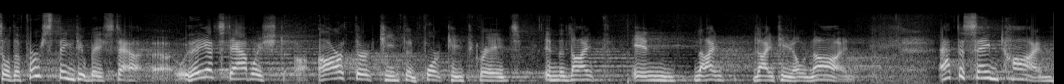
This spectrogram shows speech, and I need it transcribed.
So the first thing to uh, they established our 13th and 14th grades in the ninth, in 1909. At the same time,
